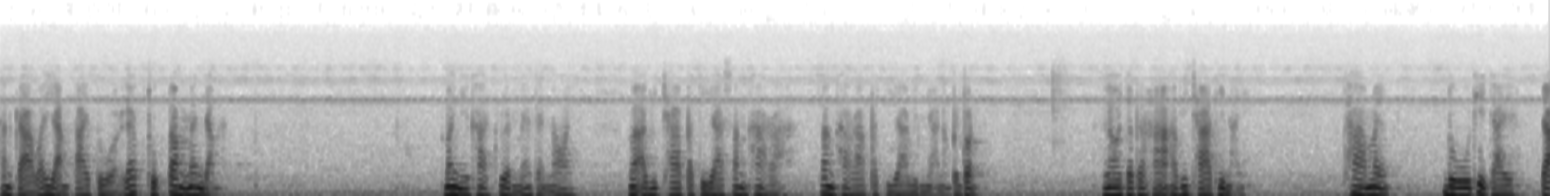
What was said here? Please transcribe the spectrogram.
ท่านกล่าวไว้อย่างตายตัวและถูกต้องแม่นยำไม่มีค่าเคลื่อนแม้แต่น้อย ว่าอาวิชชาปัจจยาสร้างข้ารา สร้างข้าราปัจจยาวิญญาณังเป็นต้น เราจะไปหาอวิชชาที่ไหน ถ้าไม่ดูที่ใจจะ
